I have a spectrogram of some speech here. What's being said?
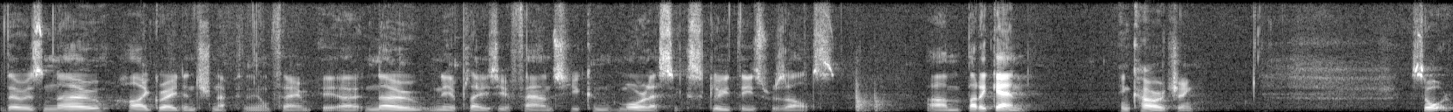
there was no high-grade intraepithelial uh, no neoplasia found, so you can more or less exclude these results. Um, but again, encouraging. So what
